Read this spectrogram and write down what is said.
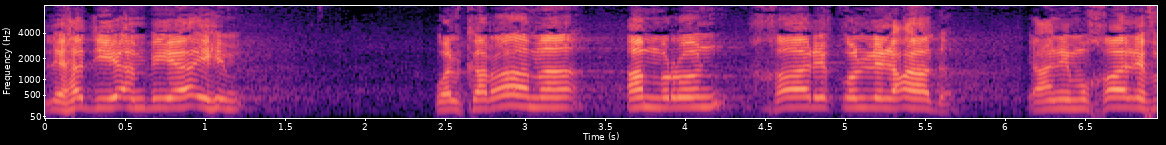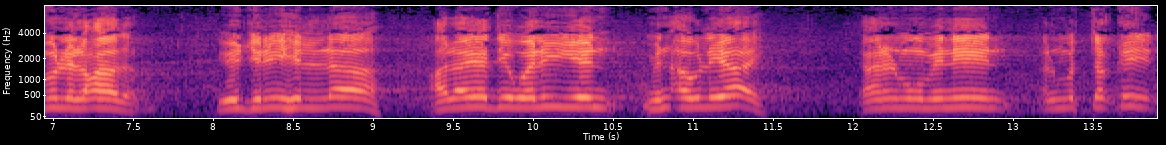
لهدي أنبيائهم. والكرامة أمر خارق للعادة يعني مخالف للعادة. يجريه الله على يد ولي من أوليائه يعني المؤمنين المتقين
